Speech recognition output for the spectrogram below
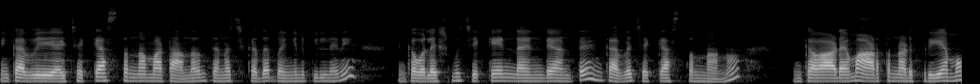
ఇంకా అవి చెక్కేస్తున్నమాట అందరం తినచ్చు కదా బంగిన పిల్లని. ఇంకా లక్ష్మి చెక్కేయండి అండి అంటే ఇంకా అవే చెక్కేస్తున్నాను. ఇంకా వాడేమో ఆడుతున్నాడు. ప్రియ ఏమో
